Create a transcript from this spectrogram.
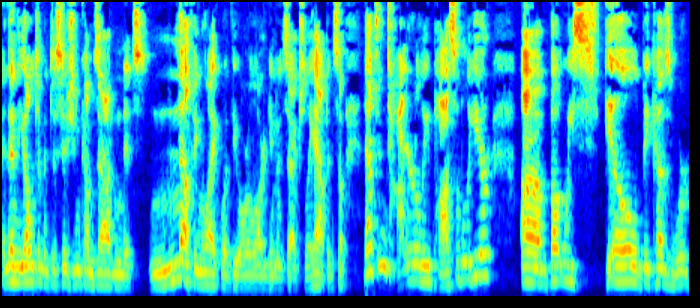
and then the ultimate decision comes out and it's nothing like what the oral arguments actually happened. So that's entirely possible here, um, but we still, because we're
